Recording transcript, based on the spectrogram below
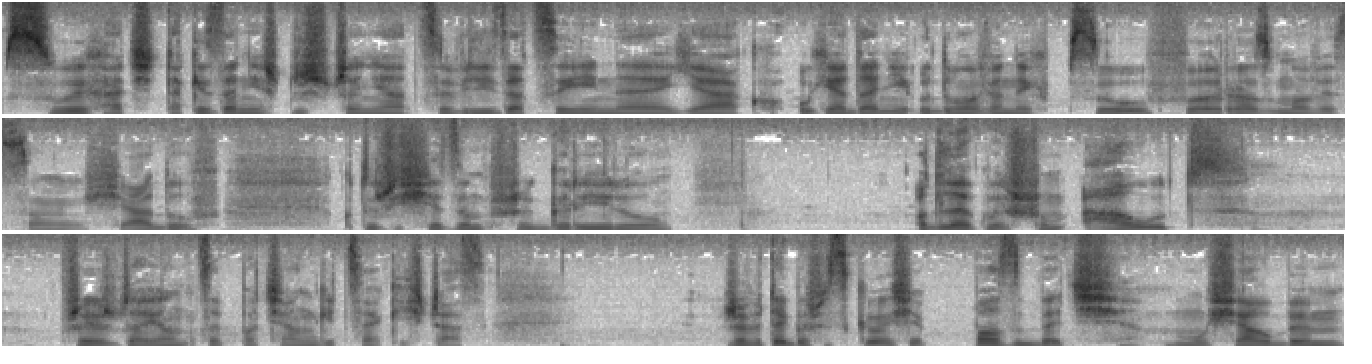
słychać takie zanieczyszczenia cywilizacyjne jak ujadanie udomowionych psów, rozmowy sąsiadów, którzy siedzą przy grillu, odległy szum aut, przejeżdżające pociągi co jakiś czas. Żeby tego wszystkiego się pozbyć, musiałbym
